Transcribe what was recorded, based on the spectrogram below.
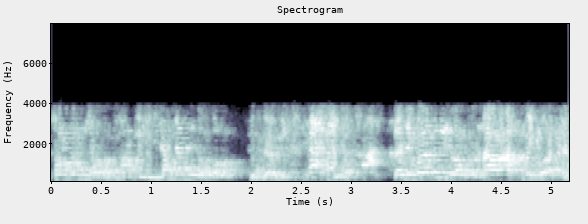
Sama nyawa, sapi, kan jadi toko juga bisa. Jadi baru itu toko, nawas nih waktu.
